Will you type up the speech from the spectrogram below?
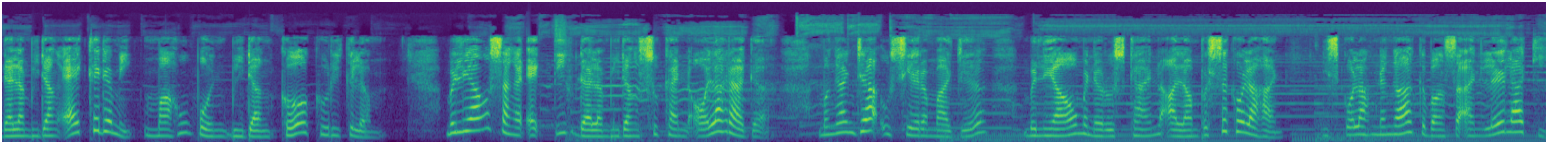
dalam bidang akademik maupun bidang ko-kurikulum. Beliau sangat aktif dalam bidang sukan olahraga. Menganjak usia remaja, beliau meneruskan alam persekolahan di Sekolah Menengah Kebangsaan Lelaki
